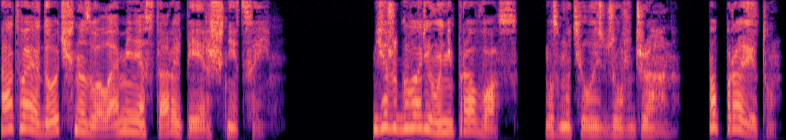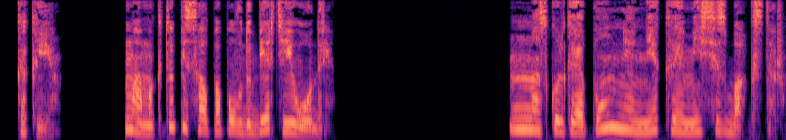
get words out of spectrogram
А твоя дочь назвала меня старой першницей. Я же говорила не про вас, возмутилась Джорджиана, а про эту, как ее. Мама, кто писал по поводу Берти и Одри? Насколько я помню, некая миссис Бакстер.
